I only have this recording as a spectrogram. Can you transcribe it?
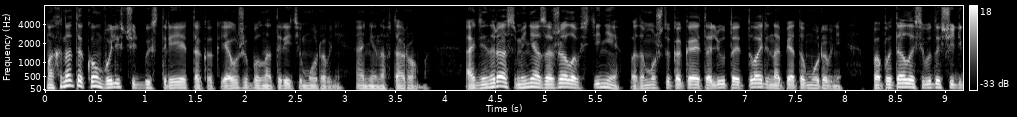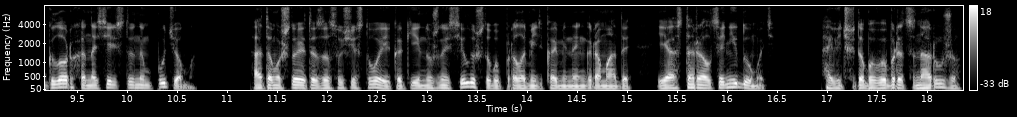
Мохнатый ком вылез чуть быстрее, так как я уже был на третьем уровне, а не на втором. Один раз меня зажало в стене, потому что какая-то лютая тварь на пятом уровне попыталась вытащить Глорха насильственным путем. О том, что это за существо и какие нужны силы, чтобы проломить каменные громады, я старался не думать. А ведь чтобы выбраться наружу,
